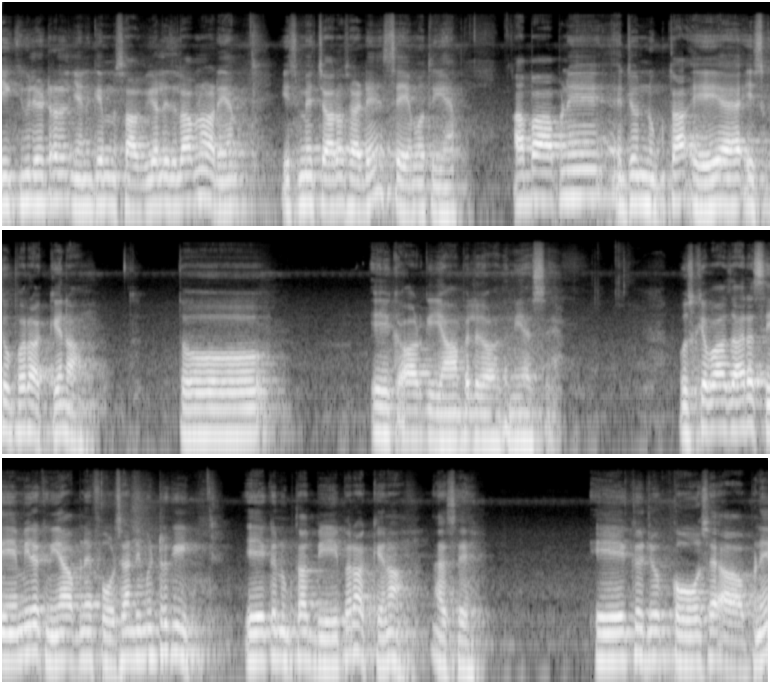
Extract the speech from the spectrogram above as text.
इक्विलेटरल यानी कि मसावी वाले ज़िला बना रहे हैं। इसमें चारों साइडें सेम होती हैं। अब आपने जो नुकता ए है, इसके ऊपर रख के ना तो एक आर्क यहाँ पे लगा देनी है ऐसे। उसके बाद ज़ाहिर सेम ही रखनी है आपने फोर सेंटीमीटर की। एक नुकता बी पर रख के ना ऐसे। एक जो कोस है आपने,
